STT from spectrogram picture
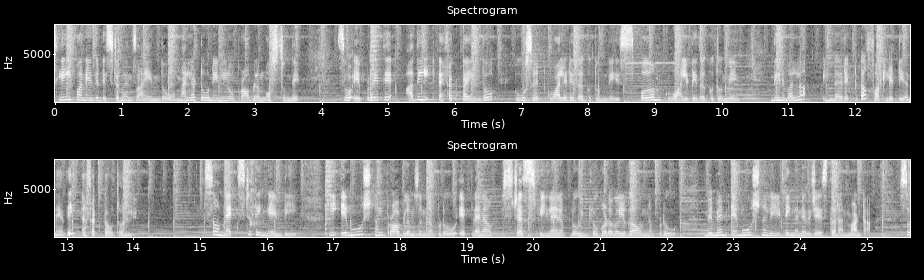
స్లీప్ అనేది డిస్టర్బెన్స్ అయిందో మెలటోనిన్లో ప్రాబ్లం వస్తుంది. సో ఎప్పుడైతే అది ఎఫెక్ట్ అయిందో ఊసెట్ క్వాలిటీ తగ్గుతుంది స్పర్మ్ క్వాలిటీ తగ్గుతుంది దీనివల్ల ఇండైరెక్ట్గా ఫర్టిలిటీ అనేది ఎఫెక్ట్ అవుతుంది. సో నెక్స్ట్ థింగ్ ఏంటి? ఈ ఎమోషనల్ ప్రాబ్లమ్స్ ఉన్నప్పుడు ఎప్పుడైనా స్ట్రెస్ ఫీల్ అయినప్పుడు ఇంట్లో గొడవలుగా ఉన్నప్పుడు విమెన్ ఎమోషనల్ ఈటింగ్ అనేది చేస్తారనమాట సో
